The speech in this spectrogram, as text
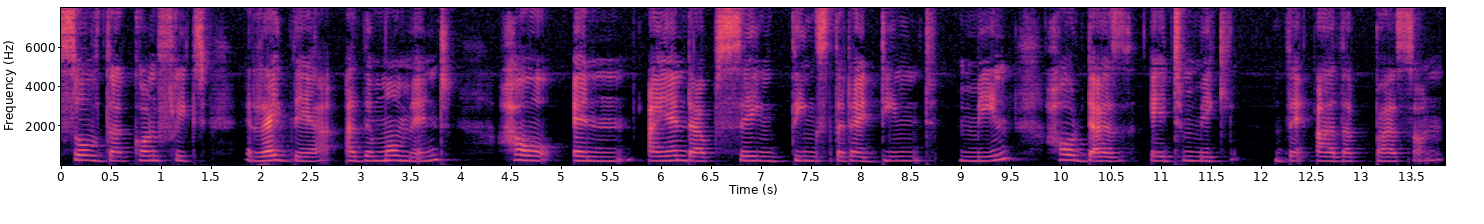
solve the conflict right there at the moment how and I end up saying things that I didn't mean, how does it make the other person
